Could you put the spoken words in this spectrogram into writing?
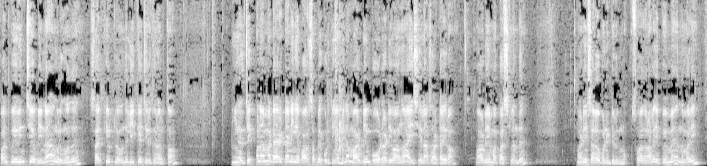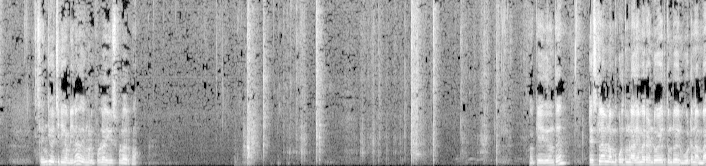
பல்ப் எரிஞ்சு அப்படின்னா உங்களுக்கு வந்து சர்க்கியூட்டில் வந்து லீக்கேஜ் இருக்குன்னு அர்த்தம். நீங்கள் அதை செக் பண்ணாமல் டைரெக்டாக நீங்கள் பவர் சப்ளை கொடுத்தீங்க அப்படின்னா மறுபடியும் போர்டு அடிவாங்க ஐசியெல்லாம் ஸ்டார்ட் ஷார்ட் ஆயிரும். மறுபடியும் ஃபர்ஸ்ட்லேருந்து மறுபடியும் செலவு பண்ணிட்டு இருக்கணும். ஸோ அதனால் எப்பயுமே இந்த மாதிரி செஞ்சு வச்சிட்டீங்க அப்படின்னா அது உங்களுக்கு ஃபுல்லாக யூஸ்ஃபுல்லாக இருக்கும். ஓகே இது வந்து டெஸ்ட் லேம்ப் நம்ம கொடுத்தோம்ல அதே மாதிரி ரெண்டு ஒயர் துண்டு ஒயர் போட்டு நம்ம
